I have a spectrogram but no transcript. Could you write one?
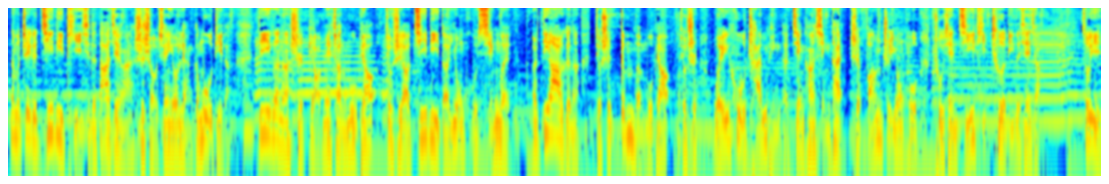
那么这个激励体系的搭建啊，是首先有两个目的的。第一个呢是表面上的目标，就是要激励的用户行为；而第二个呢就是根本目标，就是维护产品的健康形态，是防止用户出现集体撤离的现象。所以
